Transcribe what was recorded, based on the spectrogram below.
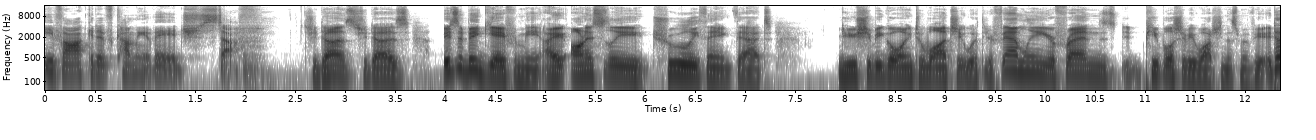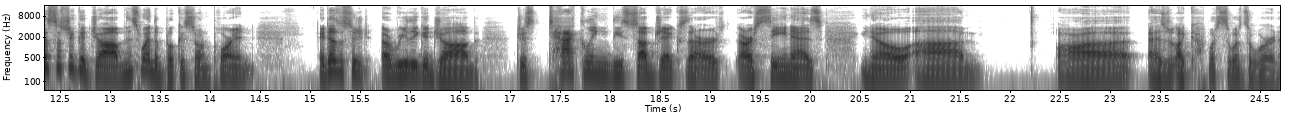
evocative coming of age stuff. She does. She does. It's a big yay for me. I honestly, truly think that you should be going to watch it with your family, your friends. People should be watching this movie. It does such a good job. And this is why the book is so important. It does such a really good job just tackling these subjects that are are seen as, you know, um, uh, as like what's the, what's the word?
